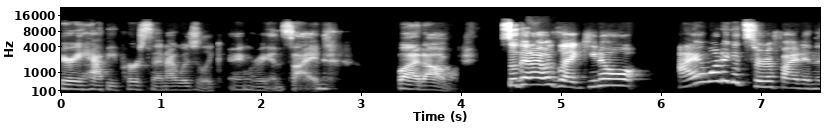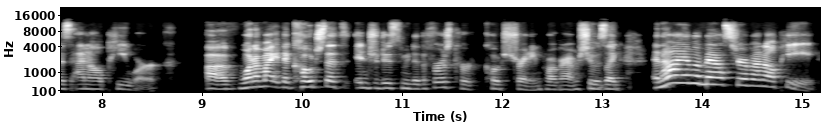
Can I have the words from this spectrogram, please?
very happy person, I was like angry inside. But um, so then I was like, you know, I want to get certified in this NLP work. Uh, one of my the coach that's introduced me to the first coach training program, she was like, and I am a master of NLP.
